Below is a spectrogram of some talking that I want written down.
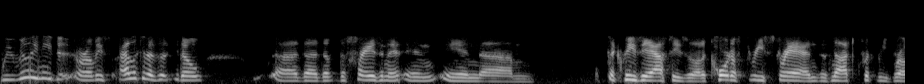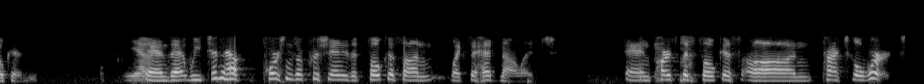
we really need to, or at least I look at it as you know, uh, the, the the phrase in in in um, Ecclesiastes, that a cord of three strands is not quickly broken Yeah. and that we tend to have portions of Christianity that focus on like the head knowledge, and parts that focus on practical works,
